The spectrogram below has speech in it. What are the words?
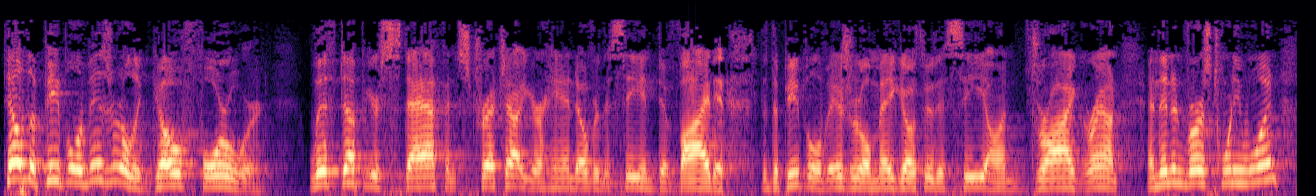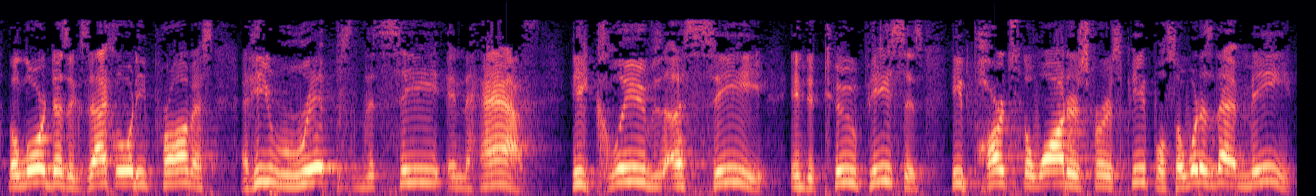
Tell the people of Israel to go forward. Lift up your staff and stretch out your hand over the sea and divide it, that the people of Israel may go through the sea on dry ground. And then in verse 21, the Lord does exactly what He promised, and He rips the sea in half. He cleaves a sea into two pieces. He parts the waters for His people. So what does that mean?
